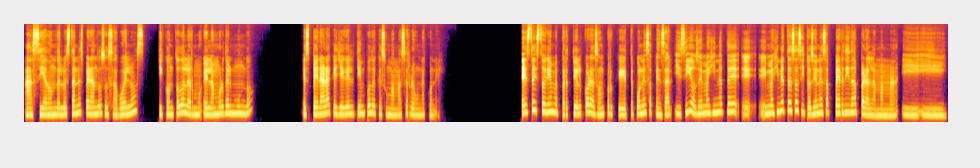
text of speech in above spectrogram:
hacia donde lo están esperando sus abuelos y con todo el, el amor del mundo, esperar a que llegue el tiempo de que su mamá se reúna con él. Esta historia me partió el corazón porque te pones a pensar, y sí, o sea, imagínate, eh, imagínate esa situación, esa pérdida para la mamá y,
